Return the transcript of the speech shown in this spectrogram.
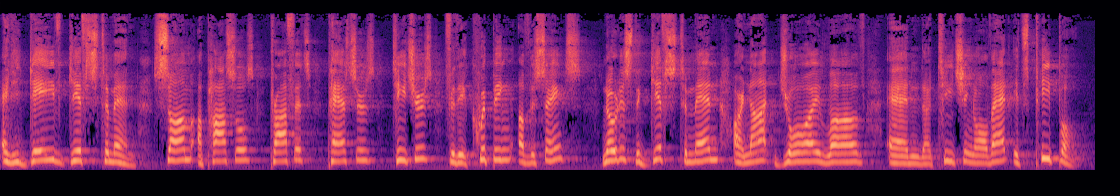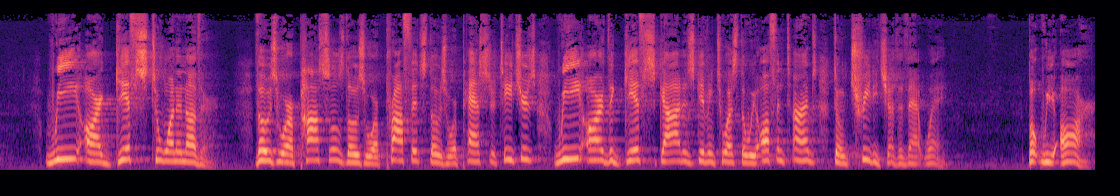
and he gave gifts to men. Some apostles, prophets, pastors, teachers for the equipping of the saints. Notice the gifts to men are not joy, love, and uh, teaching and all that. It's people. We are gifts to one another. Those who are apostles, those who are prophets, those who are pastor teachers, we are the gifts God is giving to us, though we oftentimes don't treat each other that way. But we are.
